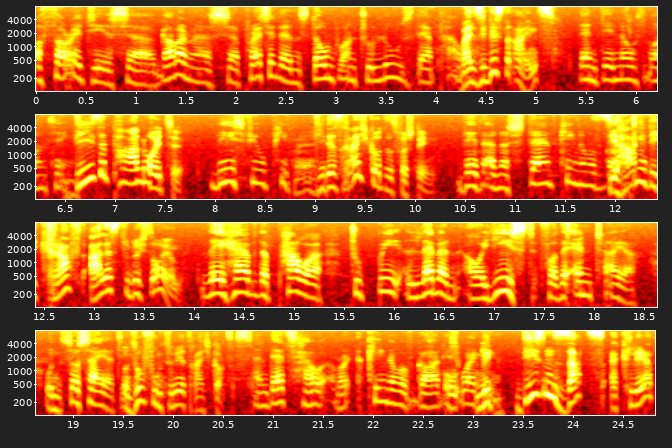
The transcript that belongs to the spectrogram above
authorities, uh, governors, uh, presidents don't want to lose their power. Weil sie wissen eins, then they know one thing. diese paar Leute, die das Reich Gottes verstehen, sie haben die Kraft, alles zu durchsäuern. they have the power to be leaven or yeast for the entire Und- society. Und so funktioniert Reich Gottes. and that's how kingdom of God is Und mit working. diesem Satz erklärt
